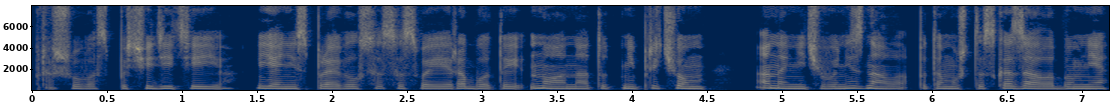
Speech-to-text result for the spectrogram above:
Прошу вас, пощадите ее. Я не справился со своей работой, но она тут ни при чем. Она ничего не знала, потому что сказала бы мне.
